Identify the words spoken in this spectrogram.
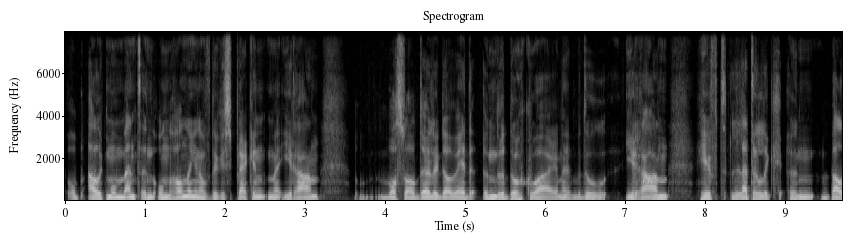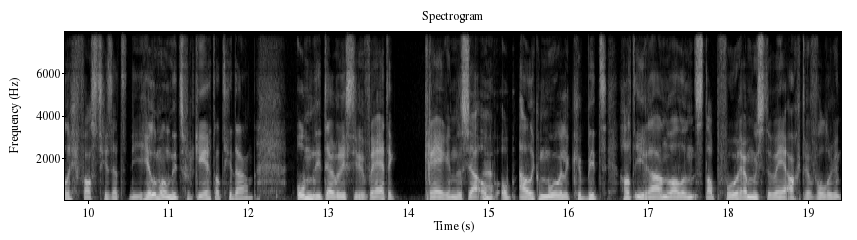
op elk moment in de onderhandelingen of de gesprekken met Iran was wel duidelijk dat wij de underdog waren. Hè. Ik bedoel, Iran heeft letterlijk een Belg vastgezet die helemaal niets verkeerd had gedaan om die terrorist hier vrij te krijgen. Dus ja, op, op elk mogelijk gebied had Iran wel een stap voor en moesten wij achtervolgen.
